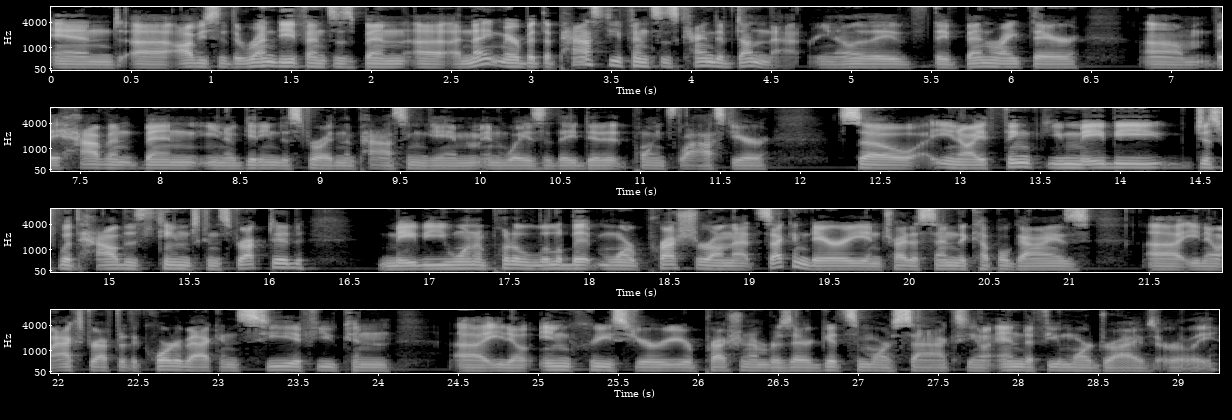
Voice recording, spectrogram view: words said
And uh, obviously, the run defense has been a, a, nightmare, but the pass defense has kind of done that. You know, they've they've been right there. Um, they haven't been, you know, getting destroyed in the passing game in ways that they did at points last year. So, you know, I think you maybe just with how this team's constructed, maybe you want to put a little bit more pressure on that secondary and try to send a couple guys, uh, you know, extra after the quarterback and see if you can, uh, you know, increase your your pressure numbers there, get some more sacks, you know, end a few more drives early.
